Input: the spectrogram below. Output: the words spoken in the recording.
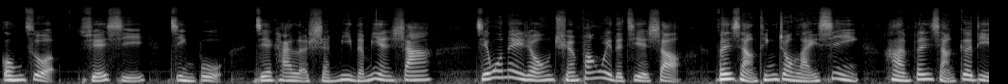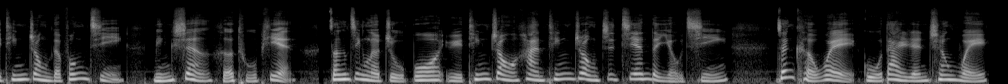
工作、学习、进步，揭开了神秘的面纱。节目内容全方位的介绍，分享听众来信和分享各地听众的风景、名胜和图片，增进了主播与听众和听众之间的友情。真可谓古代人称为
